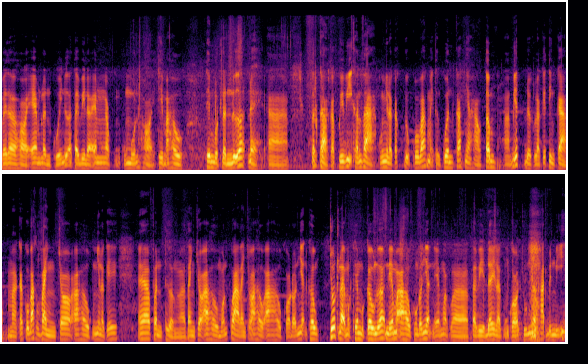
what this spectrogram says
Bây giờ hỏi em lần cuối nữa tại vì là em Ngọc cũng muốn hỏi thêm A Hầu thêm một lần nữa để à, tất cả các quý vị khán giả cũng như là các cô bác mạnh thường quân, các nhà hảo tâm à, biết được là cái tình cảm mà các cô bác dành cho A Hầu cũng như là cái à, phần thưởng à, dành cho A Hầu, món quà dành cho A Hầu, A Hầu có đón nhận không? Chốt lại một thêm một câu nữa, nếu mà A Hầu không đón nhận em hoặc là tại vì đây là cũng có chú NH bên Mỹ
